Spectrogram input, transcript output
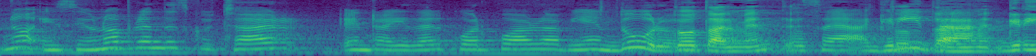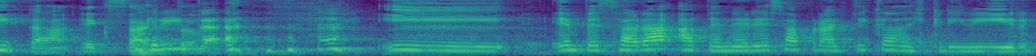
no, y si uno aprende a escuchar, en realidad el cuerpo habla bien duro. Totalmente. O sea, grita. grita, exacto. Grita. y empezar a, a tener esa práctica de escribir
